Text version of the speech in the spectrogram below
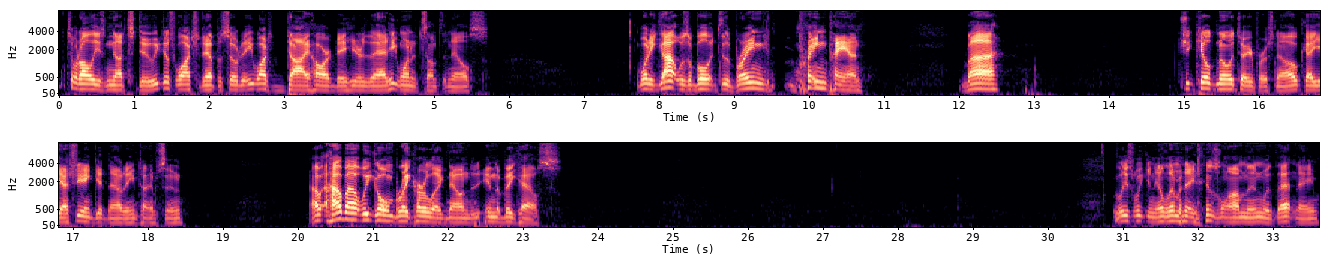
That's what all these nuts do. He just watched an episode. He watched Die Hard to hear that. He wanted something else. What he got was a bullet to the brain brain pan. Bye. She killed military personnel. Okay, yeah, she ain't getting out anytime soon. How, how about we go and break her leg now in the, in the big house? At least we can eliminate Islam then with that name.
